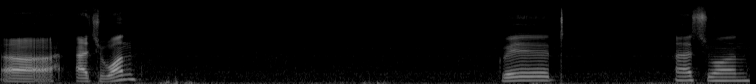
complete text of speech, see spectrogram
uh, h1 great. H1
